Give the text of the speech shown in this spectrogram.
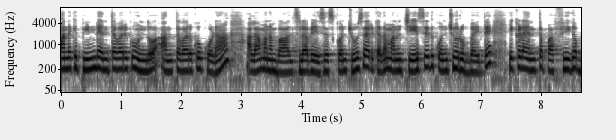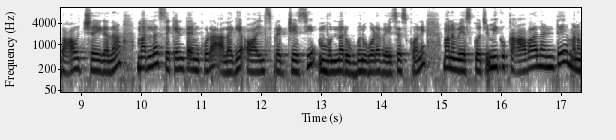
మనకి పిండి ఎంతవరకు ఉందో అంతవరకు కూడా అలా మనం బాల్స్లా వేసేసుకొని చూసారు కదా మనం చేసేది కొంచెం రుబ్బు అయితే ఇక్కడ ఎంత పఫీగా బాగా వచ్చాయి కదా మళ్ళీ సెకండ్ టైం కూడా అలాగే ఆయిల్ స్ప్రెడ్ చేసి ఉన్న రుబ్బును కూడా వేసేసుకొని మనం వేసుకోవచ్చు. మీకు కావాలంటే మనం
